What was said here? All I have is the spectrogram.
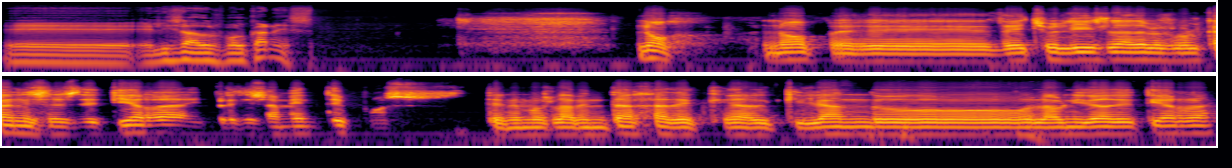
el Isla de los Volcanes? No, no. Eh, de hecho, la isla de los volcanes es de tierra y precisamente pues tenemos la ventaja de que alquilando la unidad de tierra,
